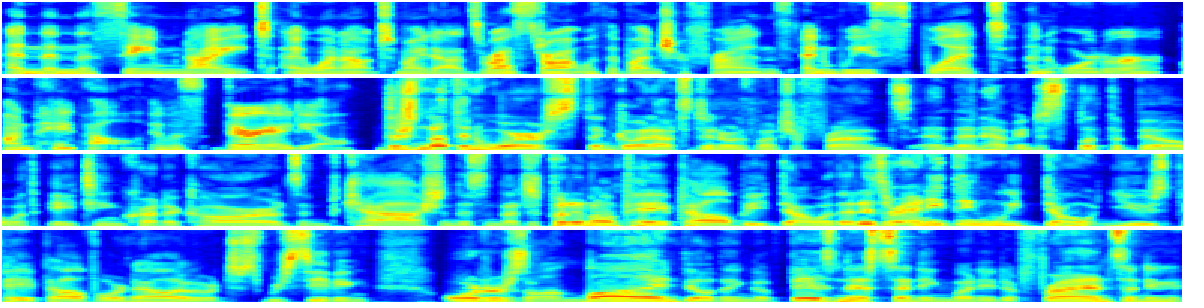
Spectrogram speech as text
And then the same night, I went out to my dad's restaurant with a bunch of friends and we split an order on PayPal. It was very ideal. There's nothing worse than going out to dinner with a bunch of friends and then having to split the bill with 18 credit cards and cash and this and that. Just put it on PayPal, be done with it. Is there anything we don't use PayPal for now? We're just receiving orders online, building a business, sending money to friends, sending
